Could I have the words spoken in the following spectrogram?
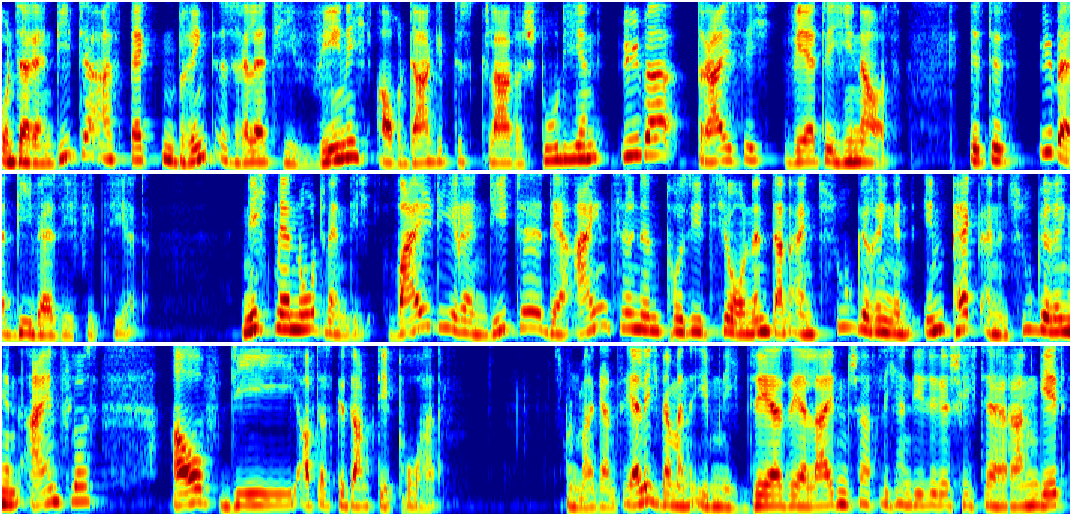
Unter Renditeaspekten bringt es relativ wenig, auch da gibt es klare Studien, über 30 Werte hinaus. Ist es überdiversifiziert, nicht mehr notwendig, weil die Rendite der einzelnen Positionen dann einen zu geringen Impact, einen zu geringen Einfluss auf, die, auf das Gesamtdepot hat. Und mal ganz ehrlich, wenn man eben nicht sehr, sehr leidenschaftlich an diese Geschichte herangeht,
